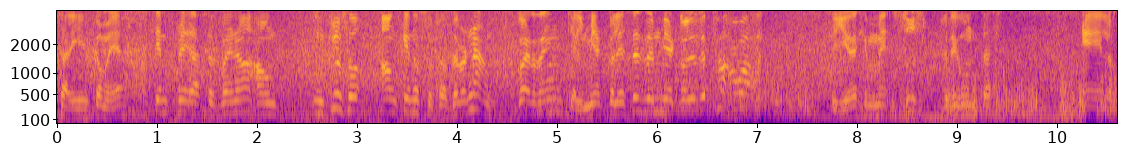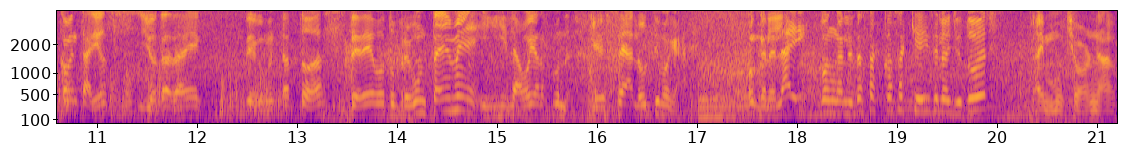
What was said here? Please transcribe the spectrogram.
salir, comer. Siempre va a ser bueno, aun- incluso aunque no sufras de burnout. Recuerden que el miércoles es el miércoles de Power. Así que déjenme sus preguntas en los comentarios. Yo trataré de comentar todas. Te debo tu pregunta M y la voy a responder. Que sea lo último que haga. Póngale like, póngale todas esas cosas que dicen los youtubers. Hay mucho burnout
